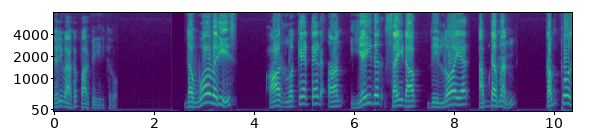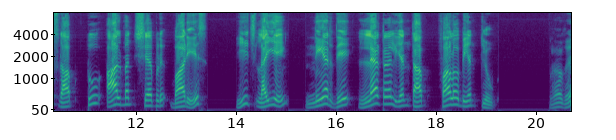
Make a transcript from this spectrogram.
தெளிவாக பார்க்க இருக்கிறோம். The ovaries are located on either side of the lower abdomen composed of two almond shaped bodies each lying near the lateral end of fallopian tube அதாவது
